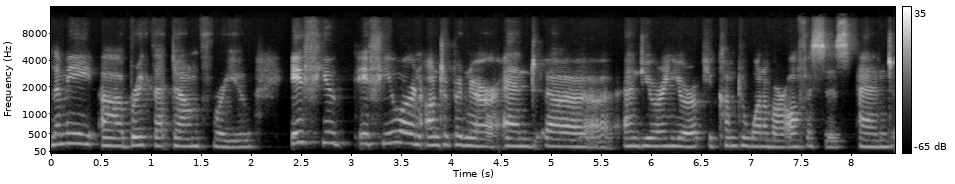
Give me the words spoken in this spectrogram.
Let me uh, break that down for you. If you if you are an entrepreneur and uh, and you're in europe you come to one of our offices and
